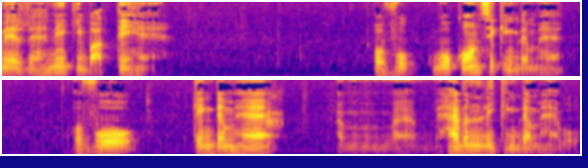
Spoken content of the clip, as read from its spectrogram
में रहने की बातें हैं। और वो वो कौन सी किंगडम है? और वो किंगडम है हेवनली किंगडम है वो।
